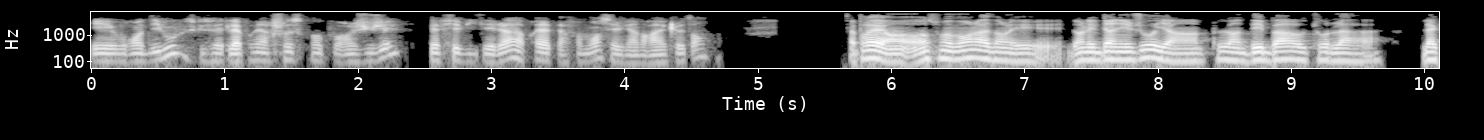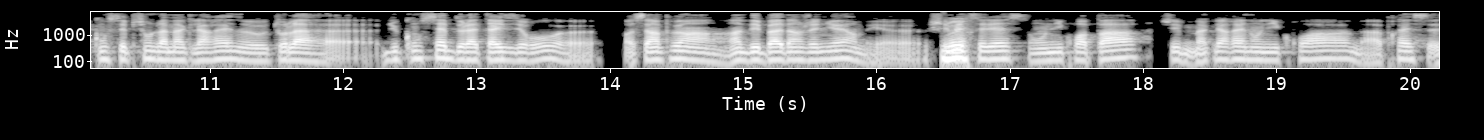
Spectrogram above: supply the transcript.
est au rendez-vous, parce que ça va être la première chose qu'on va pouvoir juger. La fiabilité est là, après la performance, elle viendra avec le temps. Après, en, en ce moment là, dans les dans les derniers jours, il y a un peu un débat autour de la la conception de la McLaren euh, autour de la, du concept de la taille zéro. Euh, c'est un peu un, un débat d'ingénieur, mais euh, chez Oui. Mercedes on n'y croit pas, chez McLaren on y croit. Mais après, c'est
